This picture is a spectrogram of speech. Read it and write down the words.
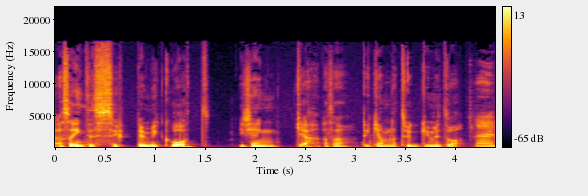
alltså inte supermycket åt jänka, alltså det gamla tuggummit då. Nej.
